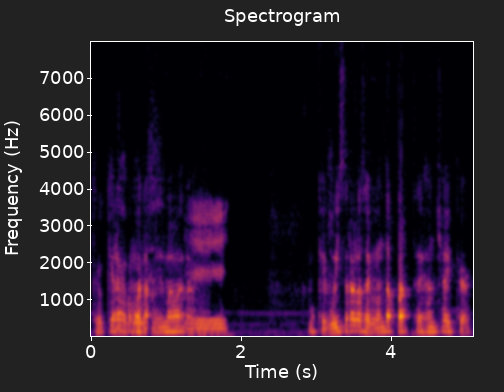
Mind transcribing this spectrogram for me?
Creo que que era era como la misma vara. Eh, Como que Whiz era la segunda parte de Handshaker.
